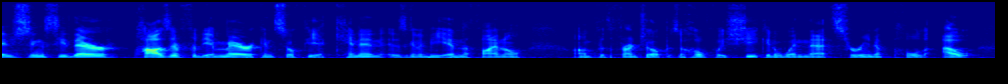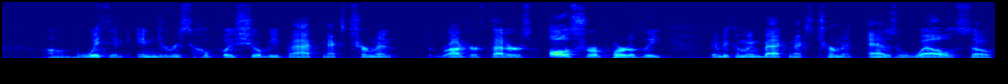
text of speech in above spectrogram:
interesting to see there. Positive for the American. Sofia Kenin is going to be in the final um, for the French Open, so hopefully she can win that. Serena pulled out um, with an injury, so hopefully she'll be back next tournament. Roger Federer's also reportedly going to be coming back next tournament as well, so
